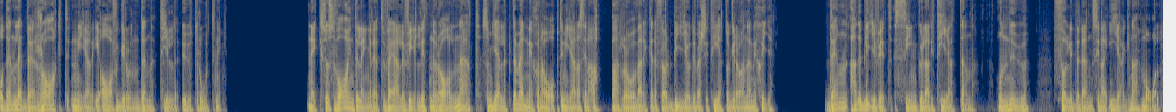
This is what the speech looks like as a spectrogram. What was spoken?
och den ledde rakt ner i avgrunden till utrotning. Nexus var inte längre ett välvilligt neuralnät som hjälpte människorna att optimera sina appar och verkade för biodiversitet och grön energi. Den hade blivit singulariteten och nu följde den sina egna mål.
